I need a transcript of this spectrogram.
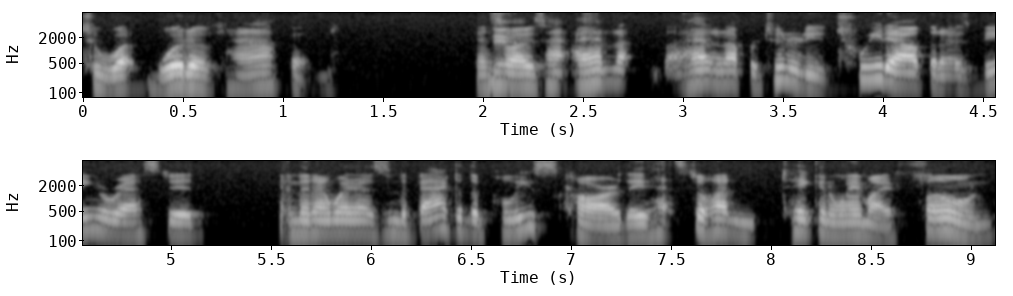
to what would have happened. And yeah. so I, was, I, had, I had an opportunity to tweet out that I was being arrested. And then when I was in the back of the police car, they had, still hadn't taken away my phone.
